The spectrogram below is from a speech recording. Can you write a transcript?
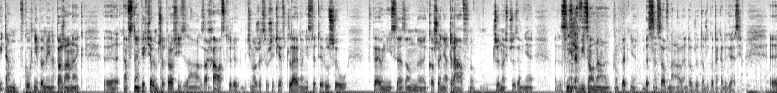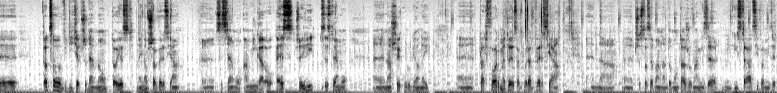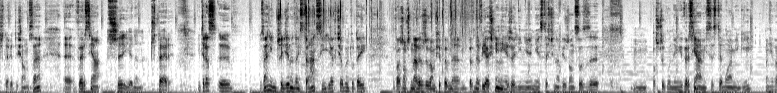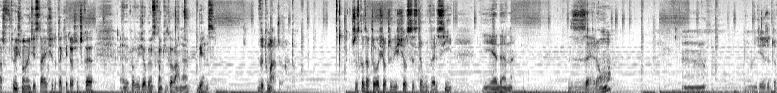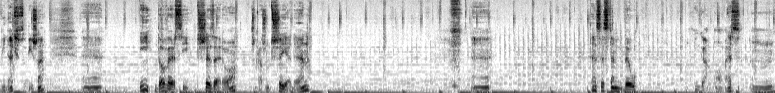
Witam w kuchni pełnej naparzanek. E, Na wstępie chciałbym przeprosić za, za hałas, który być może słyszycie w tle. No niestety ruszył w pełni sezon e, koszenia traw. No, czynność przeze mnie znienawidzona, kompletnie bezsensowna, ale dobrze, to tylko taka dygresja. E, To, co widzicie przede mną, to jest najnowsza wersja systemu Amiga OS, czyli systemu naszej ulubionej platformy. To jest akurat wersja na, e, przystosowana do montażu w mm, instalacji w 4000, e, wersja 3.1.4. I teraz, e, zanim przejdziemy do instalacji, ja chciałbym tutaj Uważam, że należy Wam się pewne, pewne wyjaśnienie, jeżeli nie, nie jesteście na bieżąco z mm, poszczególnymi wersjami systemu Amigi, ponieważ w którymś momencie staje się to takie troszeczkę, powiedziałbym, skomplikowane, więc wytłumaczę Wam to. Wszystko zaczęło się oczywiście od systemu wersji 1. 0. Mm, mam nadzieję, że to widać, co piszę. E, I do wersji 3.0, przepraszam, 3.1 e, ten system był Amiga OS mm,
